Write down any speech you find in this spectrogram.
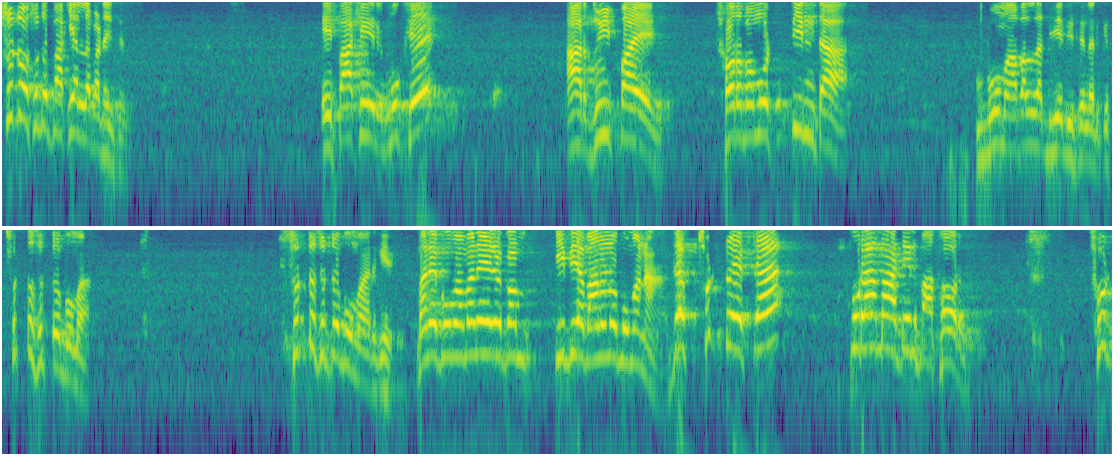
ছোট ছোট পাখি আল্লাহ পাঠাইছেন। এই পাখির মুখে আর দুই পায়ে সর্বমোট তিনটা বোমা আল্লাহ দিয়ে দিয়েছেন আর কি। ছোট্ট ছোট্ট বোমা। ছোট্ট ছোট্ট বোমা আর কি। মানে বোমা মানে এরকম কি দিয়ে বানানো বোমা না। জাস্ট ছোট্ট একটা পোড়া মাটির পাথর। ছোট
